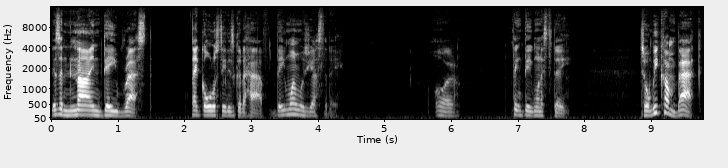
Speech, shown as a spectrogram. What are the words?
There's a nine day rest that Golden State is going to have. Day one was yesterday. Or I think day one is today. So when we come back,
